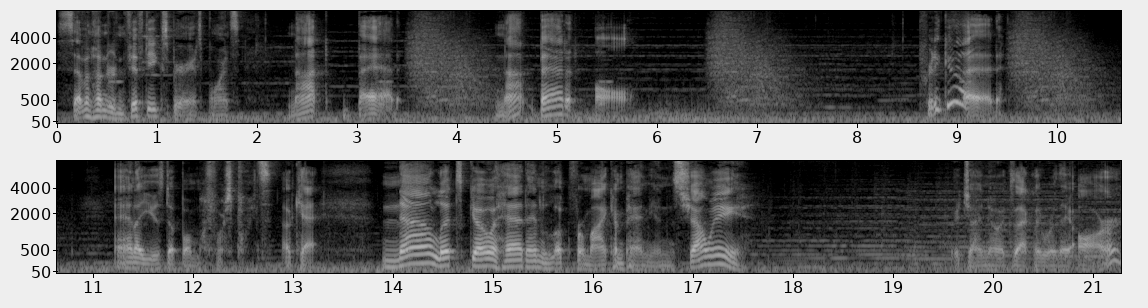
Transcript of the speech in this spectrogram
750 experience points. Not bad. Not bad at all. Pretty good. And I used up all my force points. Okay. Now let's go ahead and look for my companions, shall we? Which I know exactly where they are.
